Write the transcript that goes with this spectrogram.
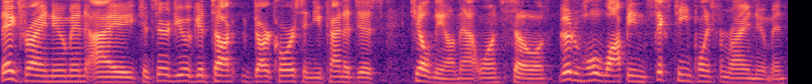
Thanks, Ryan Newman. I considered you a good talk, dark horse, and you kind of just killed me on that one. So a good whole whopping 16 points from Ryan Newman.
